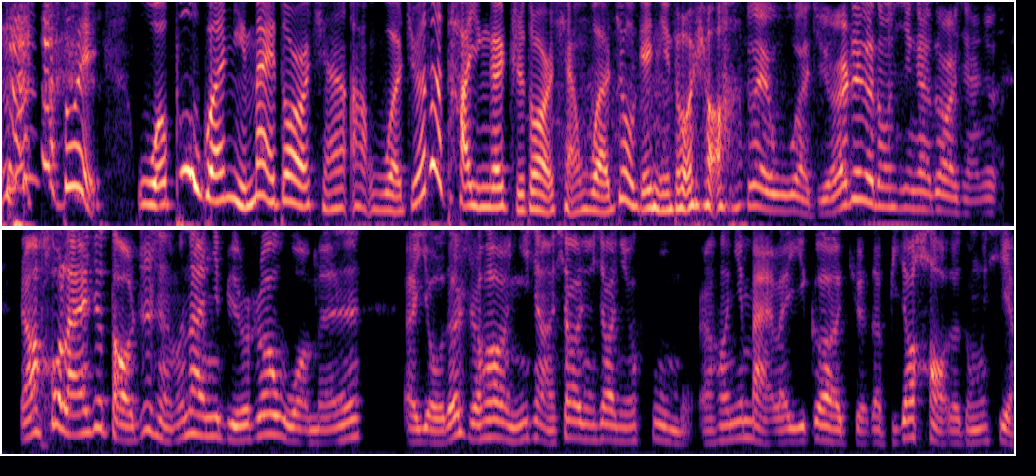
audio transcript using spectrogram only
对我不管你卖多少钱啊，我觉得它应该值多少钱，我就给你多少。对，我觉得这个东西应该多少钱就，然后后来就导致什么呢？你比如说我们。呃，有的时候你想孝敬孝敬父母，然后你买了一个觉得比较好的东西，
